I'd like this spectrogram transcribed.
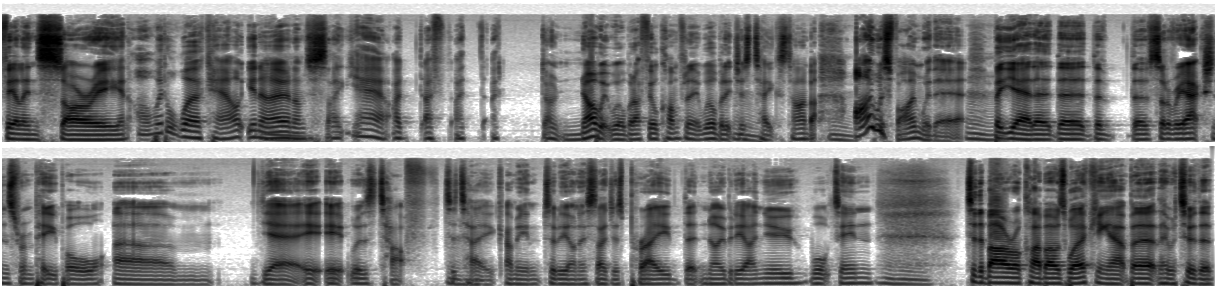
feeling sorry and, oh, it'll work out, you know. And Mm. I'm just like, yeah, I, I, I, I don't know it will, but I feel confident it will, but it just Mm. takes time. But Mm. I was fine with it. Mm. But yeah, the the the, the sort of reactions from people, um, yeah, it, it was tough to Mhm. take. I mean, to be honest, I just prayed that nobody I knew walked in Mhm. to the bar or club I was working at, but they were two of the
